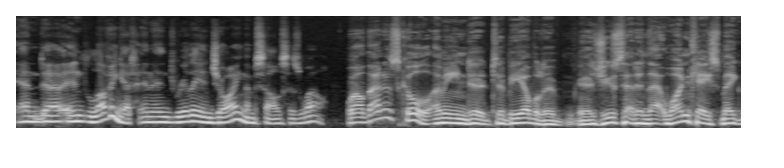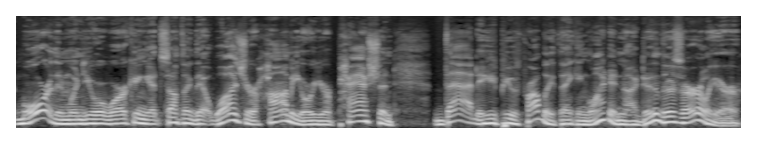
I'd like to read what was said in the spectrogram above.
and uh, and loving it and, and really enjoying themselves as well well, that is cool. I mean, to, to be able to, as you said in that one case, make more than when you were working at something that was your hobby or your passion, that he, he was probably thinking, why didn't I do this earlier?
